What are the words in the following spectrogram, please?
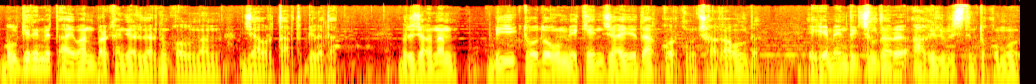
бул керемет айбан браконьерлердин колунан жабыр тартып келатат бир жагынан бийик тоодогу мекен жайы да коркунучка кабылды эгемендик жылдары ак илбирстин тукуму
